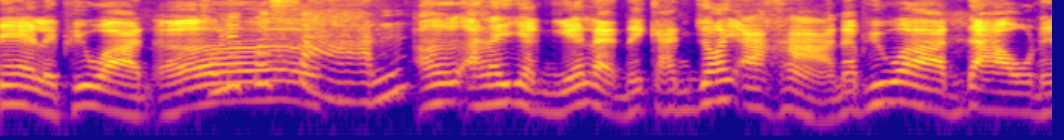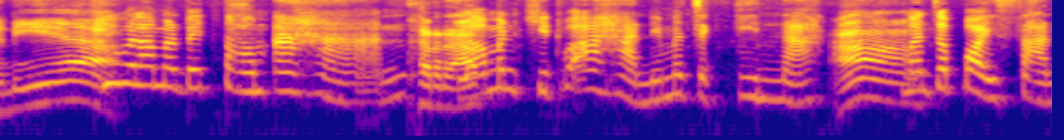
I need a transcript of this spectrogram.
แน่ๆเลยพี่วานเออเขาเรียกว่าสารเออ อะไรอย่างเงี้ยแหละในการย่อยอาหารนะพี่วานเดานะเนี่ยคือเวลามันไปตอมอาหารครับแล้วมันคิดว่าอาหารนี้มันจะกินนะอ่ามันจะปล่อยสาร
